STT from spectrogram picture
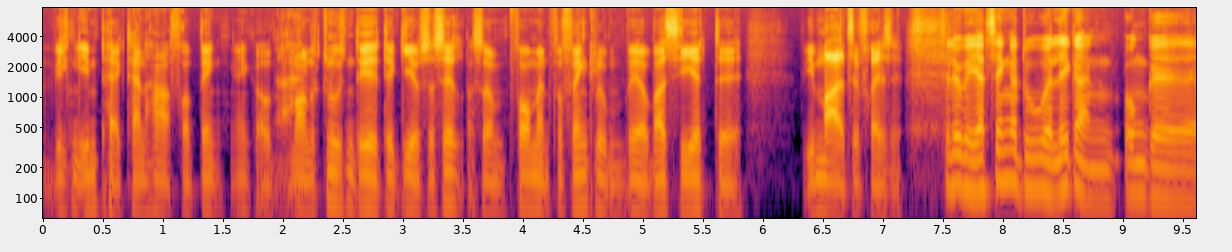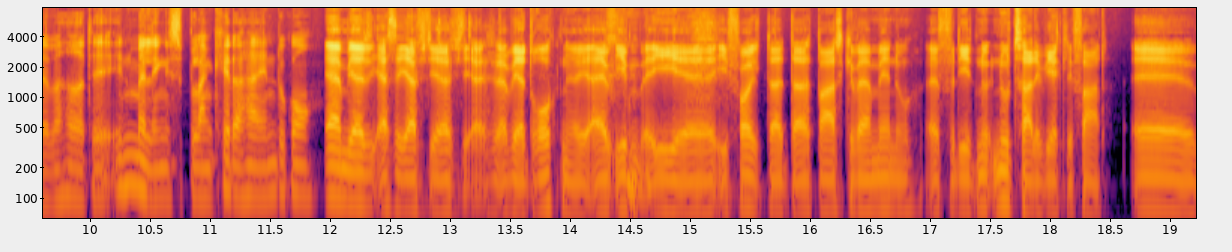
hvilken impact han har fra bænken. Ikke? Og ja. Magnus Knudsen, det, det giver sig selv, og som formand for fanklubben vil jeg jo bare sige, at øh, vi er meget tilfredse. Tillykke. Jeg tænker, du øh, lægger en bunke hvad hedder det, indmeldingsblanketter her, inden du går. Jamen, jeg, altså, jeg, jeg, jeg, jeg er ved at drukne i, i, i, øh, i folk, der, der bare skal være med nu, øh, fordi nu, nu tager det virkelig fart. Øh,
